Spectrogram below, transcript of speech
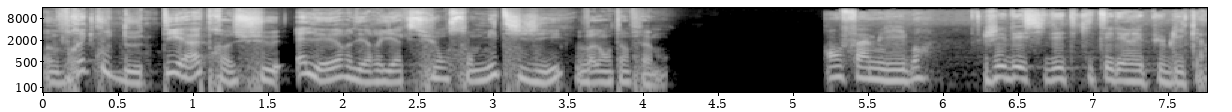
Un vrai coup de théâtre chez LR. Les réactions sont mitigées. Valentin Flamand. En femme libre, j'ai décidé de quitter les Républicains.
